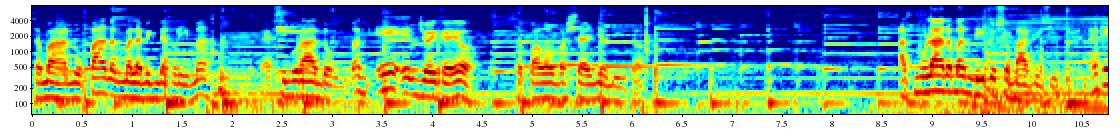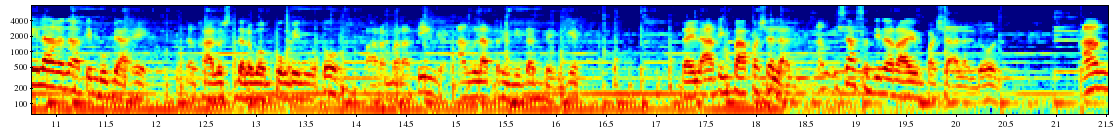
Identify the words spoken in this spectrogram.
Samahan mo pa ng malamig na klima. Kaya siguradong mag-e-enjoy kayo sa pamamasyal nyo dito. At mula naman dito sa Baguio City ay kailangan natin bumiyahe ng halos 20 minuto para marating ang La Trinidad Benguet. Dahil ating papasyalan ang isa sa dinarayong pasyalan doon, ang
